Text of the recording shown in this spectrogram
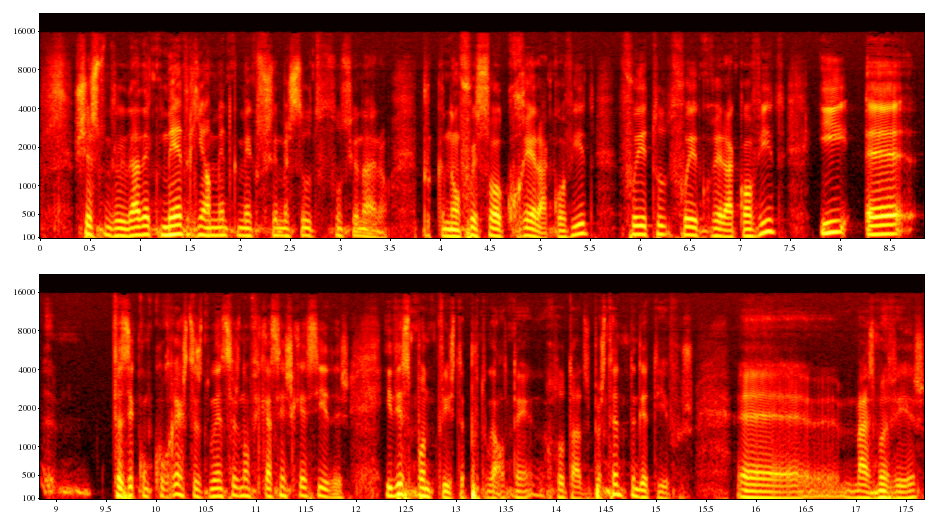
O excesso de mortalidade é que mede realmente como é que os sistemas de saúde funcionaram, porque não foi só a correr à Covid, foi a, tudo, foi a correr à Covid e a fazer com que o resto das doenças não ficassem esquecidas. E desse ponto de vista, Portugal tem resultados bastante negativos, uh, mais uma vez,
